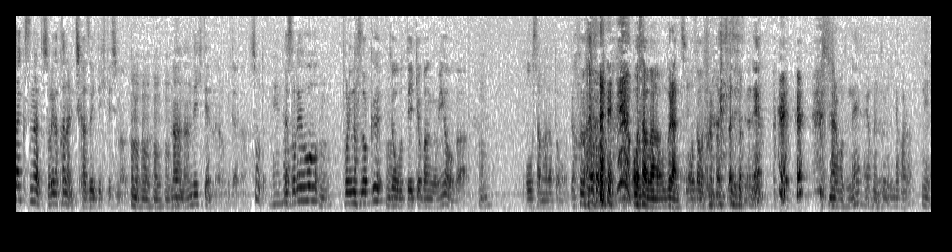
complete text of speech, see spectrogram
退屈になるとそれがかなり近づいてきてしまう、うんうんうんうんななんで生きてんだろうみたいな。そうだよね。でそれをうん。取り除くうん。情報提供番組が僕は王様だと思って 王様のブランチ。王様の話だですよね。なるほどね。いや本当に。だからね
